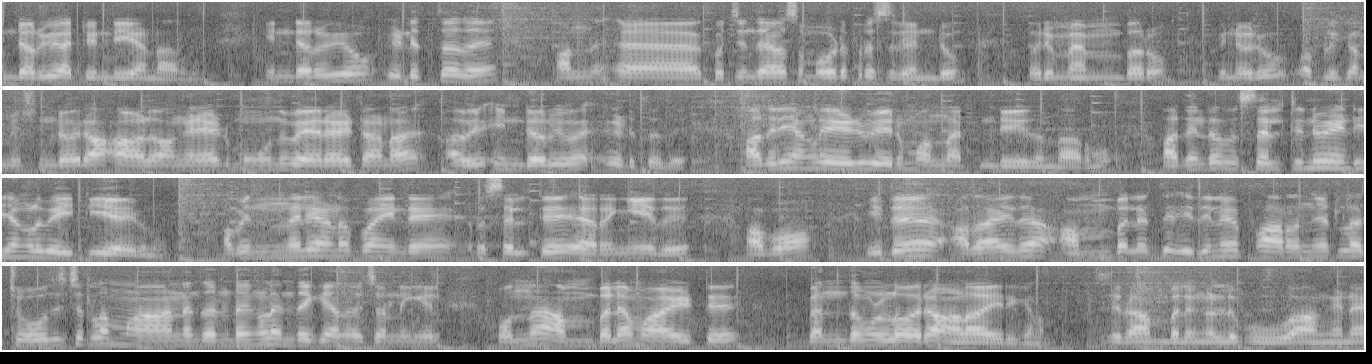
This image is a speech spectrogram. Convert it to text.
ഇന്റർവ്യൂ അറ്റൻഡ് ചെയ്യാണ്ടായിരുന്നു ഇന്റർവ്യൂ എടുത്തത് അന്ന് കൊച്ചിൻ ദേവസ്വം ബോർഡ് പ്രസിഡന്റും ഒരു മെമ്പറും പിന്നെ ഒരു പബ്ലിക് കമ്മീഷന്റെ ഒരു ആളും അങ്ങനെയായിട്ട് മൂന്ന് പേരായിട്ടാണ് ഇന്റർവ്യൂ എടുത്തത്. അതിൽ ഞങ്ങൾ ഏഴുപേരും വന്ന് അറ്റൻഡ് ചെയ്തിട്ടുണ്ടായിരുന്നു. അതിന്റെ റിസൾട്ടിന് വേണ്ടി ഞങ്ങൾ വെയിറ്റ് ചെയ്യായിരുന്നു. അപ്പോൾ ഇന്നലെയാണ് ഇപ്പോൾ അതിന്റെ റിസൾട്ട് ഇറങ്ങിയത്. അപ്പോൾ ഇത് അതായത് അമ്പലത്തിൽ ഇതിന് പറഞ്ഞിട്ടുള്ള ചോദിച്ചിട്ടുള്ള മാനദണ്ഡങ്ങൾ എന്തൊക്കെയാണെന്ന് വെച്ചിട്ടുണ്ടെങ്കിൽ ഒന്ന് അമ്പലമായിട്ട് ബന്ധമുള്ള ഒരാളായിരിക്കണം. ചില അമ്പലങ്ങളിൽ പോവുക അങ്ങനെ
